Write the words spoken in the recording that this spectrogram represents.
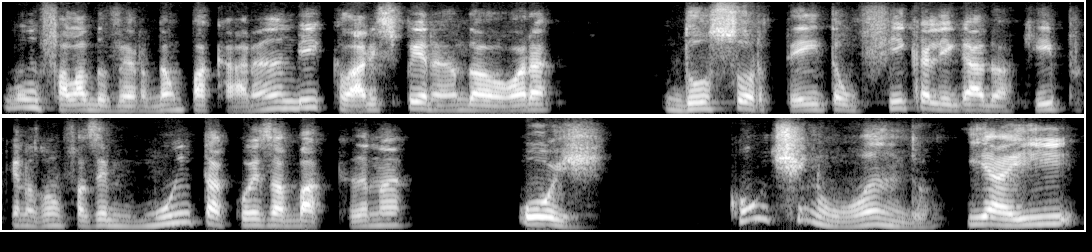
vamos falar do Verdão pra caramba e, claro, esperando a hora do sorteio. Então fica ligado aqui, porque nós vamos fazer muita coisa bacana hoje. Continuando, e aí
